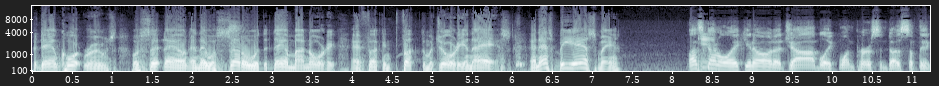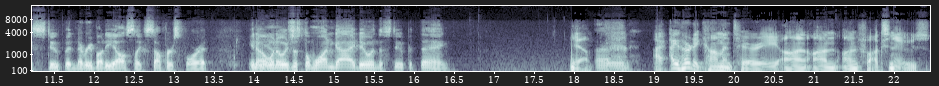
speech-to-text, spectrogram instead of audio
the damn courtrooms will sit down and they will settle with the damn minority and fucking fuck the majority in the ass. And that's BS, man. That's Yeah. kind of like you know, at a job, like one person does something stupid and everybody else like suffers for it. You know, Yeah. when it was just the one guy doing the stupid thing. Yeah. I mean, I, I heard a commentary on, on, on Fox News,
